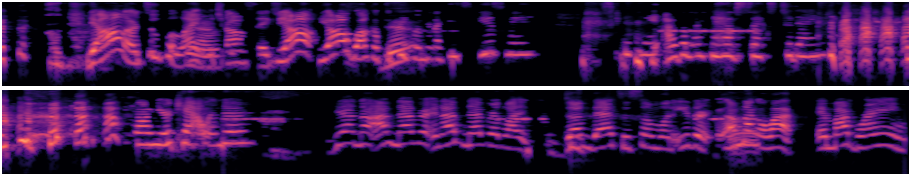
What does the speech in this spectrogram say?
y'all are too polite Yeah. with y'all sex. Y'all y'all walk up to Yeah. people and be like, "Excuse me, excuse me, I would like to have sex today on your calendar." Yeah, no, I've never, and I've never like mm. done that to someone either. I'm not mm. gonna lie. In my brain,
